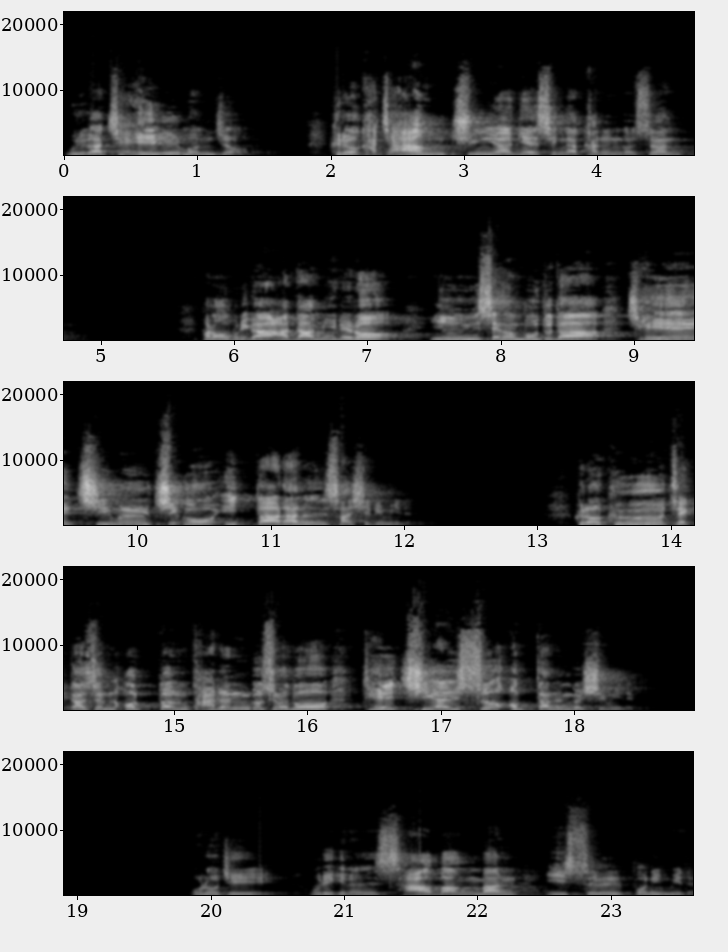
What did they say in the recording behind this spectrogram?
우리가 제일 먼저 그리고 가장 중요하게 생각하는 것은 바로 우리가 아담 이래로 인생은 모두 다제 짐을 지고 있다라는 사실입니다. 그리고 그 죄값은 어떤 다른 것으로도 대치할 수 없다는 것입니다. 오로지 우리에게는 사망만 있을 뿐입니다.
